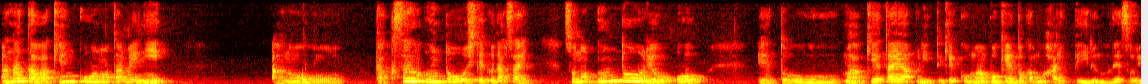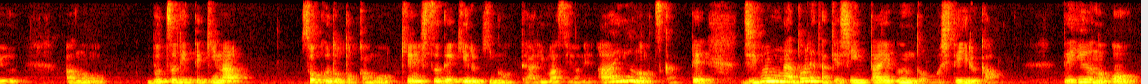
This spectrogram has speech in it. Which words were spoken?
あなたは健康のためにあのたくさん運動をしてください。その運動量をえっとまあ携帯アプリって結構万歩計とかも入っているのでそういうあの物理的な速度とかも検出できる機能ってありますよねああいうのを使って自分がどれだけ身体運動をしているかっていうのを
